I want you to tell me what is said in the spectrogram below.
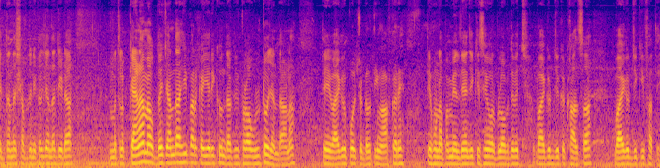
ਇਦਾਂ ਦਾ ਸ਼ਬਦ ਨਿਕਲ ਜਾਂਦਾ ਜਿਹੜਾ ਮਤਲਬ ਕਹਿਣਾ ਮੈਂ ਉਦਾਂ ਹੀ ਚਾਹੁੰਦਾ ਸੀ, ਪਰ ਕਈ ਵਾਰੀ ਕੀ ਹੁੰਦਾ ਕਿ ਥੋੜਾ ਉਲਟ ਹੋ ਜਾਂਦਾ, ਹਨਾ? ਤੇ ਵਾਹਿਗੁਰੂ ਭੁੱਲ ਚੁੱਕ, ਗਲਤੀ ਮਾਫ ਕਰੇ। ਤੇ ਹੁਣ ਆਪਾਂ ਮਿਲਦੇ ਹਾਂ ਜੀ ਕਿਸੇ ਹੋਰ ਬਲੌਗ ਦੇ ਵਿੱਚ। ਵਾਹਿਗੁਰੂ ਜੀ ਕਾ ਖਾਲਸਾ, ਵਾਹਿਗੁਰੂ ਜੀ ਕੀ ਫਤਿਹ।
